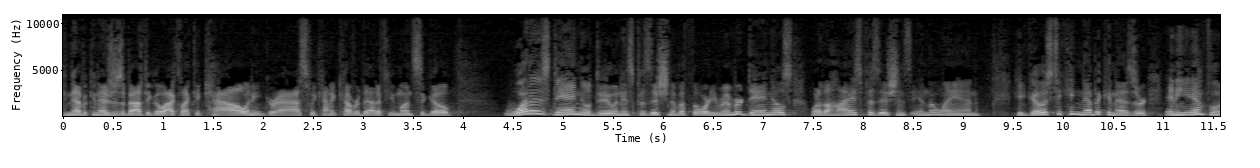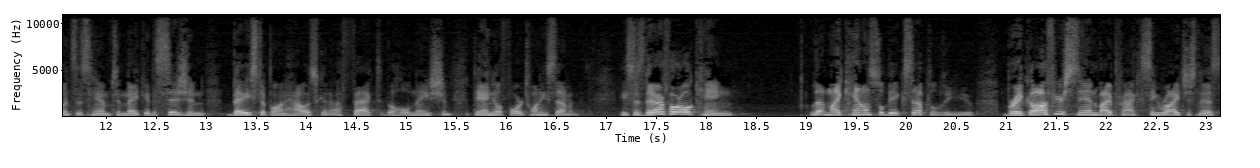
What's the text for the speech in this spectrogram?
Nebuchadnezzar's about to go act like a cow and eat grass. We kind of covered that a few months ago. What does Daniel do in his position of authority? Remember, Daniel's one of the highest positions in the land. He goes to King Nebuchadnezzar and he influences him to make a decision based upon how it's going to affect the whole nation. Daniel 4:27. He says, "Therefore, O king, let my counsel be acceptable to you. Break off your sin by practicing righteousness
